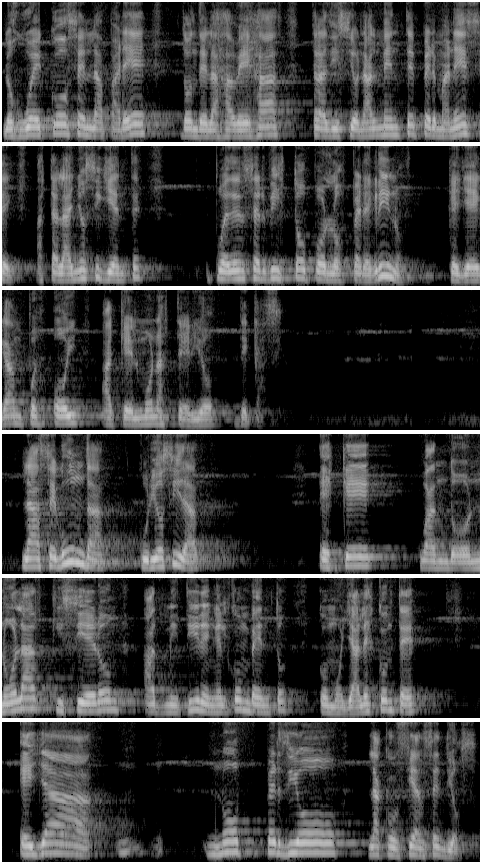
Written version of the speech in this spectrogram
Los huecos en la pared donde las abejas tradicionalmente permanecen hasta el año siguiente pueden ser vistos por los peregrinos que llegan pues hoy a aquel monasterio de Casia. La segunda curiosidad es que cuando no la quisieron admitir en el convento, como ya les conté, ella no perdió la confianza en Dios.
